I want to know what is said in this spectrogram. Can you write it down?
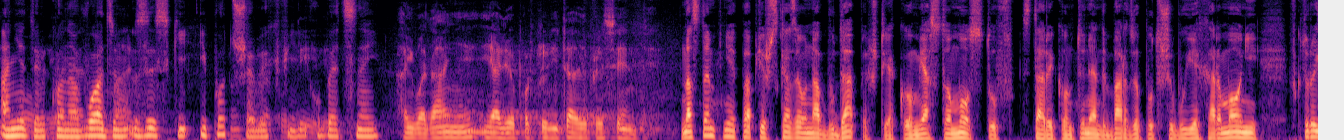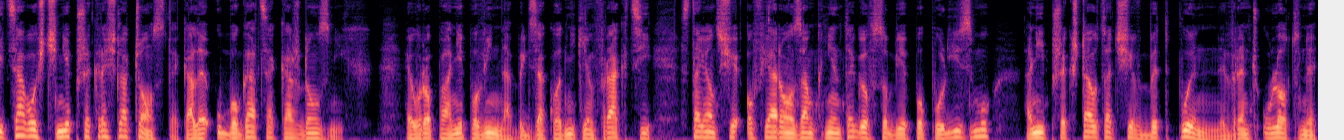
a nie tylko na władzę, zyski i potrzeby chwili obecnej. Następnie papież wskazał na Budapeszt jako miasto mostów. Stary kontynent bardzo potrzebuje harmonii, w której całość nie przekreśla cząstek, ale ubogaca każdą z nich. Europa nie powinna być zakładnikiem frakcji, stając się ofiarą zamkniętego w sobie populizmu, ani przekształcać się w byt płynny, wręcz ulotny,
